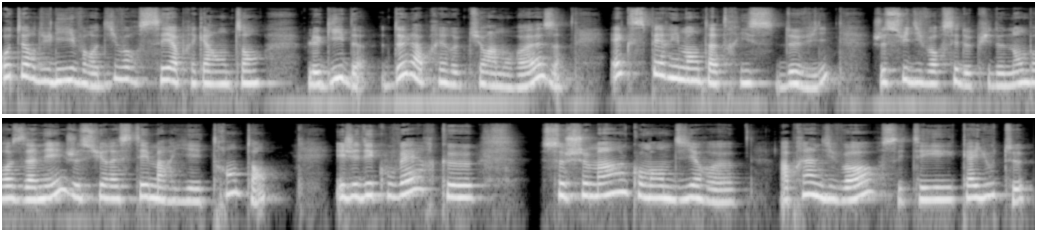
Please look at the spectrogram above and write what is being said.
auteur du livre Divorcé après 40 ans, le guide de la pré-rupture amoureuse, expérimentatrice de vie, je suis divorcée depuis de nombreuses années, je suis restée mariée 30 ans. Et j'ai découvert que ce chemin, comment dire, euh, après un divorce, était caillouteux,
